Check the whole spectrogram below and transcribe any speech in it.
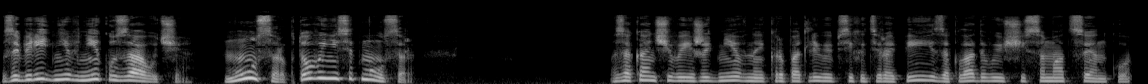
Забери дневник у завуча. Мусор, кто вынесет мусор? заканчивая ежедневной кропотливой психотерапией, закладывающей самооценку,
